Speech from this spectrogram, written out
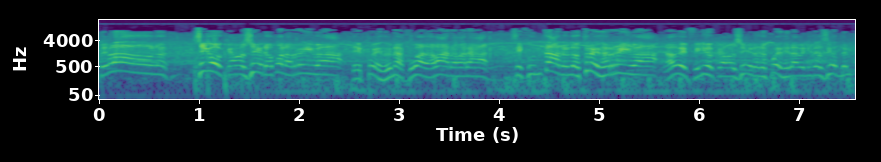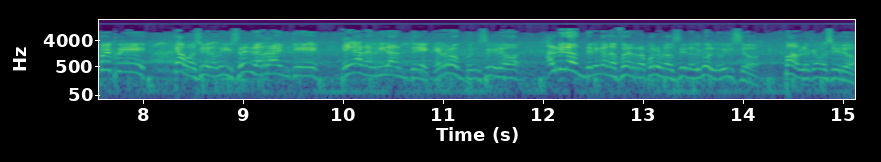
De Almirante Brown. Llegó Caballero por arriba. Después de una jugada bárbara. Se juntaron los tres de arriba. La definió Caballero después de la habilitación del Pepe. Caballero dice el arranque que gana Almirante. Que rompe el cero. Almirante le gana Ferra por 1 a 0. El gol lo hizo Pablo Caballero.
